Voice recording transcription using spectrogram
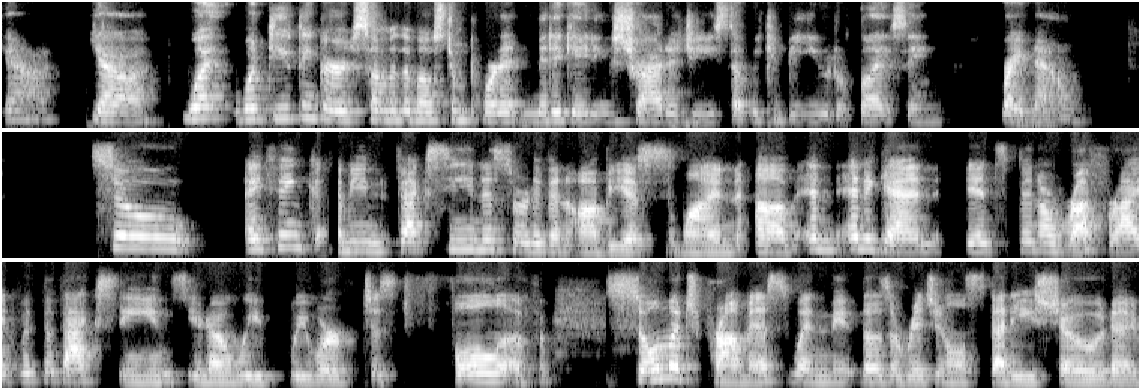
Yeah yeah. What what do you think are some of the most important mitigating strategies that we can be utilizing right now? So I think, I mean, vaccine is sort of an obvious one. Um, and, and again, it's been a rough ride with the vaccines. You know, we, we were just full of so much promise when the, those original studies showed a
